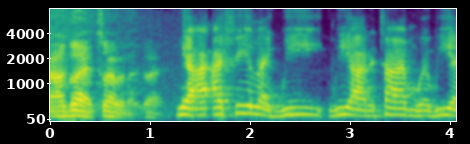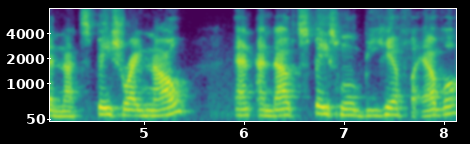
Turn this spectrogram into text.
uh, go ahead. Sorry about that. Go ahead. Yeah, I, I, feel like we we are at a time where we are in that space right now, and and that space won't be here forever.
